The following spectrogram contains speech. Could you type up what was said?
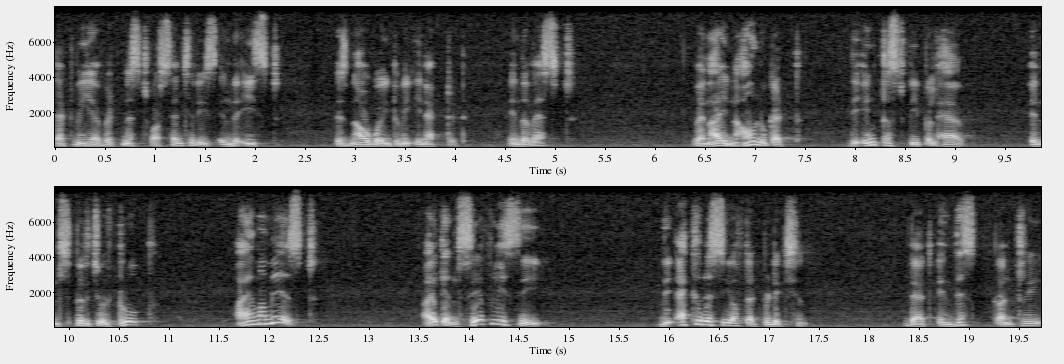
that we have witnessed for centuries in the East is now going to be enacted in the West. When I now look at the interest people have in spiritual truth, I am amazed. I can safely see the accuracy of that prediction that in this country,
